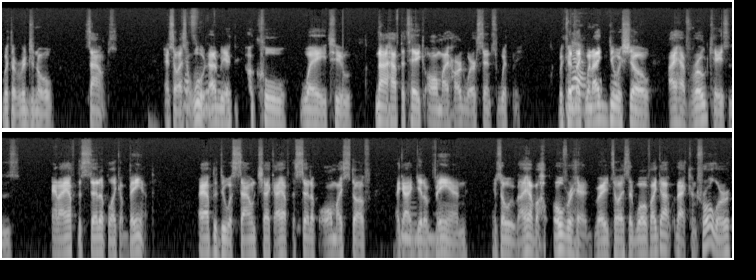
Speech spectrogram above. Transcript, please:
with original sounds. And so I said, "Whoa, that'd be a, a cool way to not have to take all my hardware synths with me." Because yeah, like when I do a show, I have road cases and I have to set up like a band. I have to do a sound check. I have to set up all my stuff. I got to mm-hmm. get a van. And so I have a overhead, right? So I said, well, if I got that controller,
